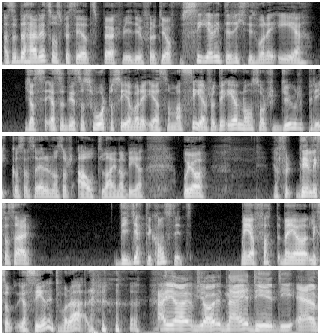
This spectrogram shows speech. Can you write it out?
Alltså det här är ett så speciellt spökvideo för att jag ser inte riktigt vad det är jag ser, alltså det är så svårt att se vad det är som man ser för att det är någon sorts gul prick och sen så är det någon sorts outline av det och jag, jag för, det är liksom så här det är jättekonstigt men jag fattar, men jag liksom, jag ser inte vad det är. nej, jag, jag, nej det, det, är,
